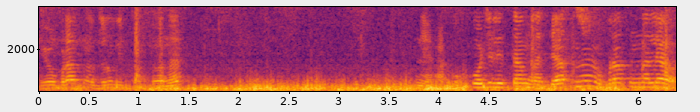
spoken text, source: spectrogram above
И обратно другата страна. Не, ако ходили там надясна, обратно наляво.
